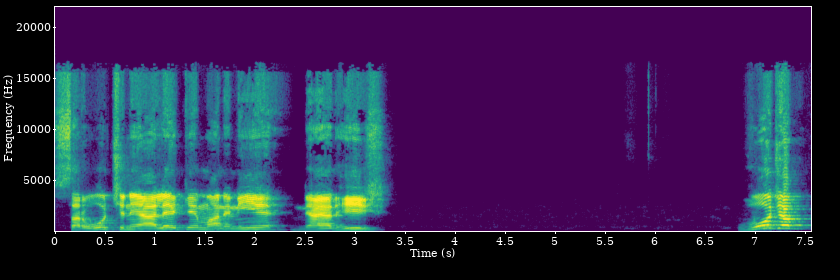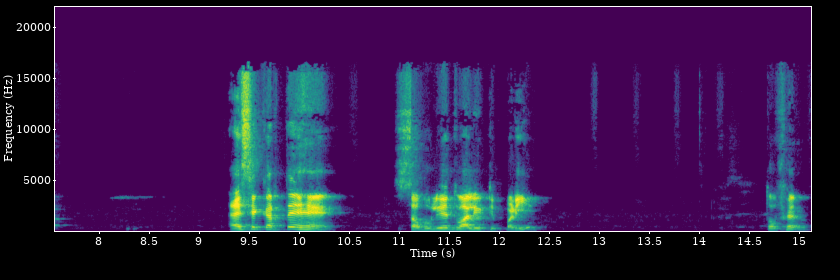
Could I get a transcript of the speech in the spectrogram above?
सर्वोच्च न्यायालय के माननीय न्यायाधीश वो जब ऐसे करते हैं सहूलियत वाली टिप्पणी। तो फिर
